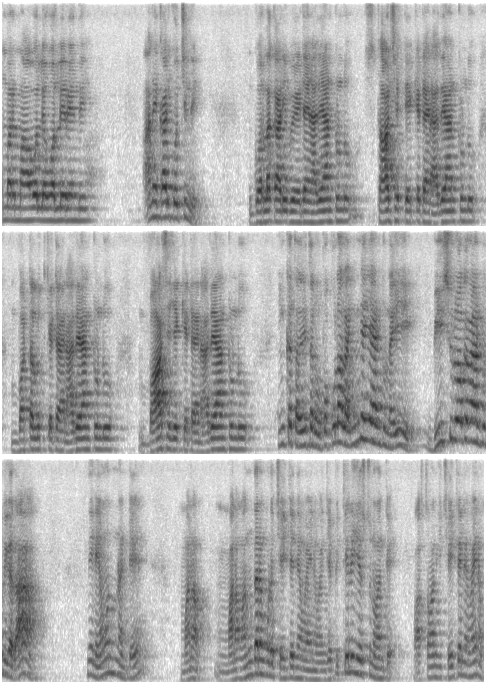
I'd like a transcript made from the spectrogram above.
మరి మా వాళ్ళు ఎవరు లేరేంది? అనే కాడికి వచ్చింది. గొర్రెల కాడికి పోయేటాయన అదే అంటుండు. స్టార్ చెట్టు ఎక్కేటాయన అదే అంటుండు. బట్టలు ఉతికేటాయన అదే అంటుండు. బార్స ఎక్కేటాయన అదే అంటుండు. ఇంకా తదితర ఉపకులాలు అన్నీ అంటున్నాయి. బీసీ లోకమే అంటుంది కదా. నేనేమంటున్నంటే మన మనమందరం కూడా చైతన్యమైనం అని చెప్పి తెలియజేస్తున్నాం అంతే. వాస్తవానికి చైతన్యమైనం.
